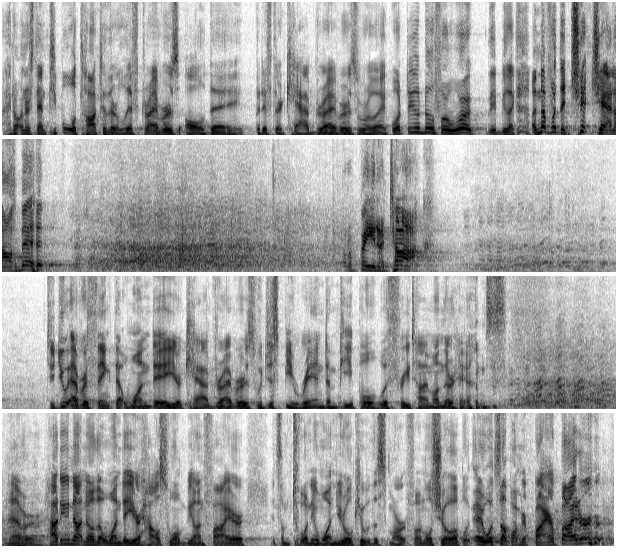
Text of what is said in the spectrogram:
I don't understand. People will talk to their Lyft drivers all day, but if they're cab drivers were like, what do you do for work? They'd be like, enough with the chit chat, Ahmed. I want to pay you to talk. Did you ever think that one day your cab drivers would just be random people with free time on their hands? Never. How do you not know that one day your house won't be on fire and some 21 year old kid with a smartphone will show up like, hey, what's up? I'm your firefighter.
